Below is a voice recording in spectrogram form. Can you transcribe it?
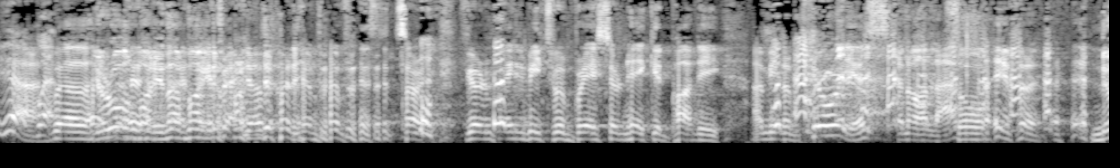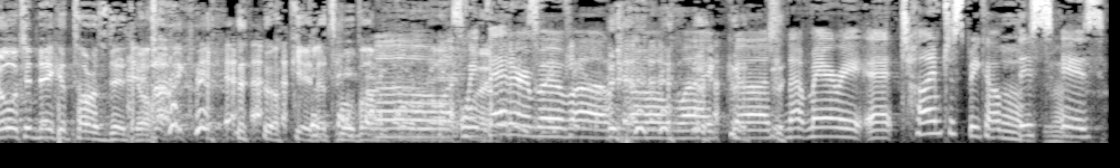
Yeah, Well- well, Your own body, not mine. Sorry, if you're inviting me to embrace your naked body, I mean, I'm curious and all that. So- No to Naked Thursday, Joe. okay, let's move on. before we're all We smiling. better move on. Oh my God! Now, Mary, uh, time to speak up. Oh, this is.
